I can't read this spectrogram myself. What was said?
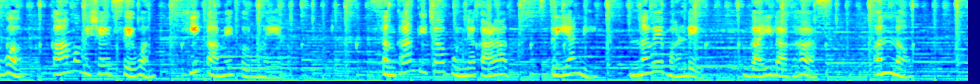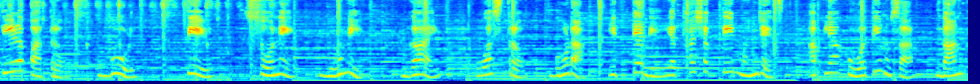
व कामविषय सेवन ही कामे करू नयेत. संक्रांतीच्या पुण्यकाळात स्त्रियांनी नवे भांडे गाईला घास अन्न तीळ पात्र गुळ तीळ सोने भूमी गाय वस्त्र घोडा इत्यादी यथाशक्ती म्हणजेच आपल्या कुवतीनुसार दान कर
